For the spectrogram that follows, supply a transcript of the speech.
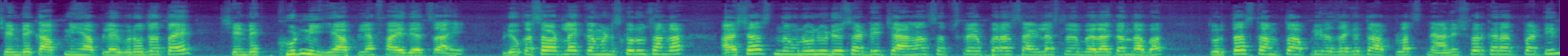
शेंडे कापणी हे आपल्या विरोधात आहे शेंडे खुडणी हे आपल्या फायद्याचं आहे. व्हिडिओ कसा वाटलाय कमेंट्स करून सांगा. अशाच नवनवीन व्हिडिओसाठी चॅनल सबस्क्राईब करा साईडला असलेलं बेलायकन दाबा. तुर्तास थांबतो आपली रजा घेतो आपला ज्ञानेश्वर खरात पाटील.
